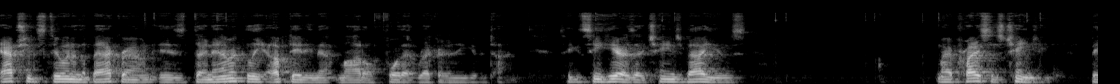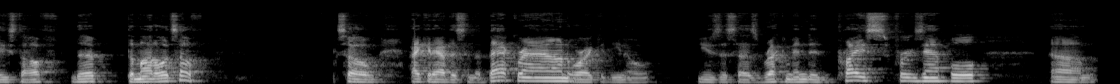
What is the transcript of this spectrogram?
AppSheet's doing in the background is dynamically updating that model for that record at any given time. So you can see here as I change values, my price is changing based off the the model itself. So I could have this in the background, or I could, you know, use this as recommended price, for example. um,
